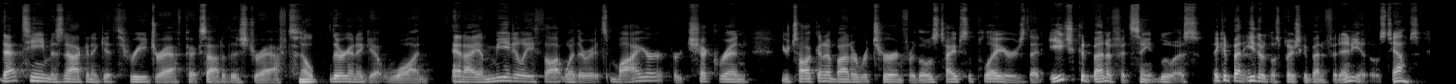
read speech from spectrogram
that team is not going to get three draft picks out of this draft. Nope. They're going to get one. And I immediately thought whether it's Meier or Chychrun, you're talking about a return for those types of players that each could benefit St. Louis. They could benefit either of those players could benefit any of those teams. Yeah.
